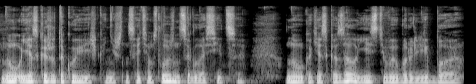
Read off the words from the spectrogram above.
Ну, я скажу такую вещь, конечно, с этим сложно согласиться. Но, как я сказал, есть выбор либо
